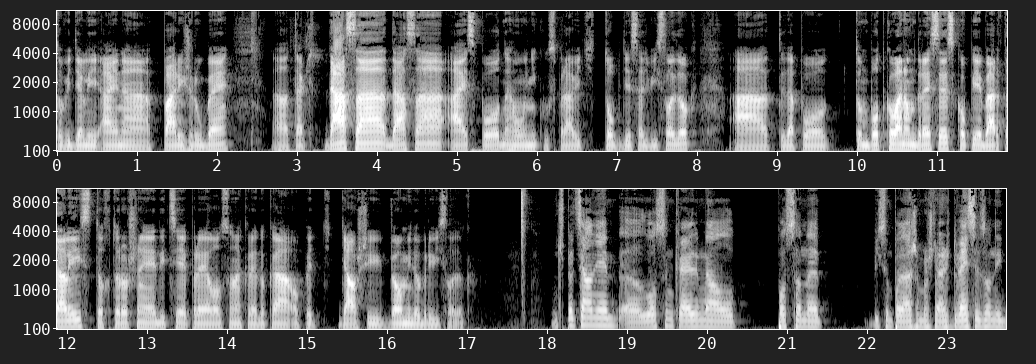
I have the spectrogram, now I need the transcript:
to videli aj na Paríž Rube, tak dá sa, dá sa aj z pôvodného úniku spraviť top 10 výsledok a teda po tom bodkovanom drese z kopie Bartali z tohto ročnej edície pre Lawsona Kredoka opäť ďalší veľmi dobrý výsledok. Špeciálne uh, Lawson Craddock mal posledné, by som povedal, že možno až dve sezóny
